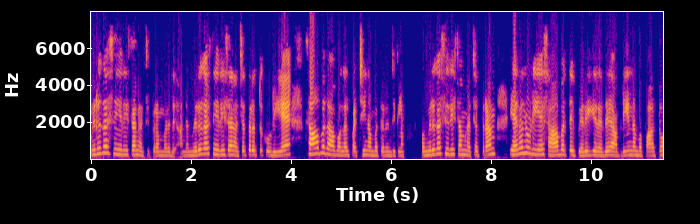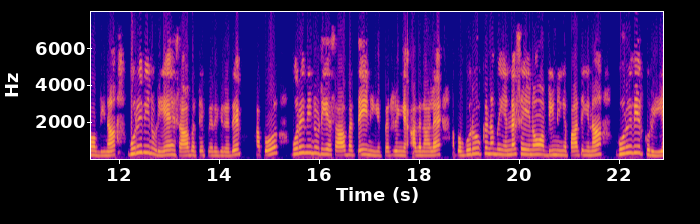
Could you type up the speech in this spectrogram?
மிருக சீரிச நட்சத்திரம் வருது. அந்த மிருக சீரிச நட்சத்திரத்துக்குரிய சாபதாபங்கள் பற்றி நம்ம தெரிஞ்சுக்கலாம். இப்போ மிருகசிரிசம் நட்சத்திரம் எதனுடைய சாபத்தை பெறுகிறது அப்படின்னு நம்ம பார்த்தோம் அப்படின்னா குருவினுடைய சாபத்தை பெறுகிறது. அப்போ குருவினுடைய சாபத்தை நீங்க பெறுறீங்க. அதனால அப்போ குருவுக்கு நம்ம என்ன செய்யணும் அப்படின்னு நீங்க பாத்தீங்கன்னா குருவிற்குரிய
